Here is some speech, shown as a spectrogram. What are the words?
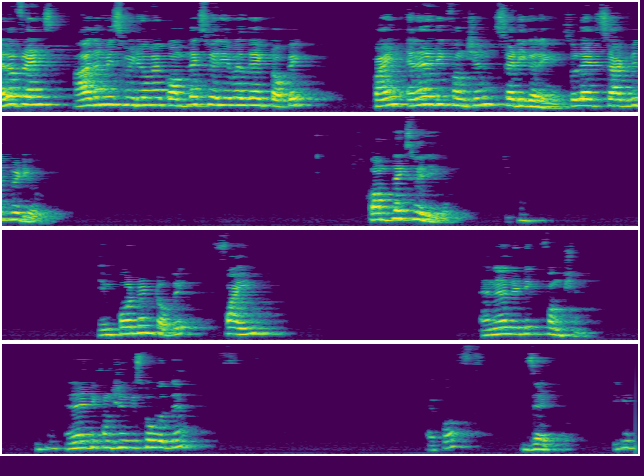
हेलो फ्रेंड्स आज हम इस वीडियो में कॉम्प्लेक्स वेरिएबल का एक topic find analytic function study करेंगे। So let's start with video complex variable important topic find analytic function analytic function किसको बोलते हैं? एफ़ ऑफ़ जेड ठीक है?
